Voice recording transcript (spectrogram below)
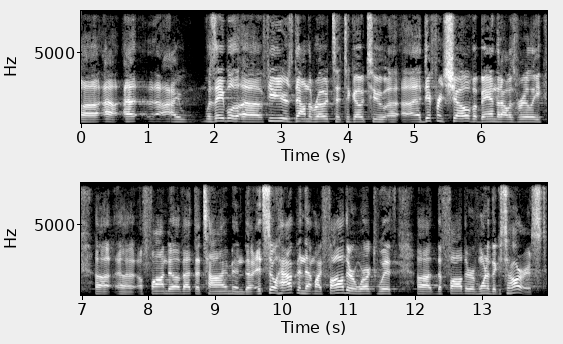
Uh, I, uh, uh, I, was able uh, a few years down the road to, to go to a, a, different show of a band that I was really uh, uh, fond of at the time. And it so happened that my father worked with the father of one of the guitarists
